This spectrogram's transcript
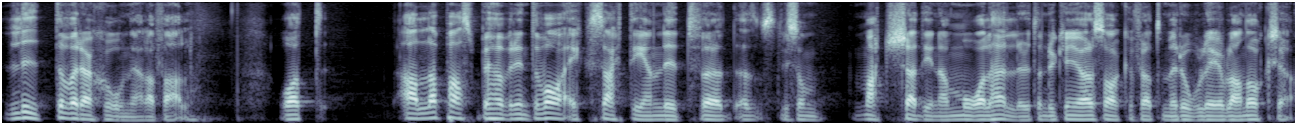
lite variation i alla fall. Och att alla pass behöver inte vara exakt enligt för att att liksom matcha dina mål heller, utan du kan göra saker för att de är roliga ibland också.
